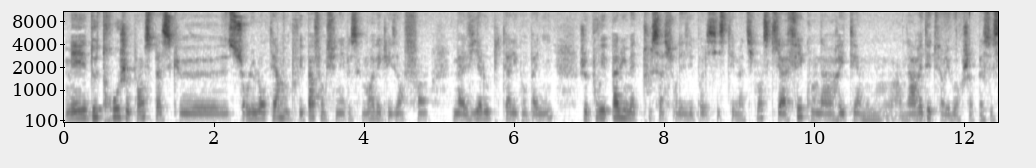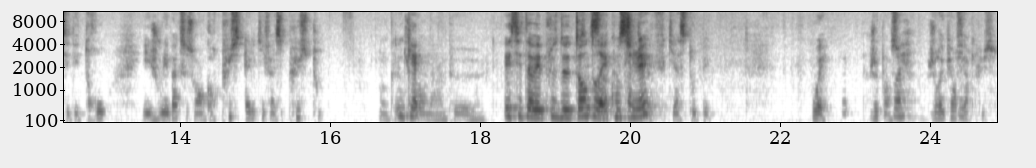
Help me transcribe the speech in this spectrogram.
Mais de trop, je pense, parce que sur le long terme, on ne pouvait pas fonctionner. Parce que moi, avec les enfants, ma vie à l'hôpital et compagnie, je ne pouvais pas lui mettre tout ça sur les épaules systématiquement. Ce qui a fait qu'on a arrêté un moment, on a arrêté de faire les workshops parce que c'était trop. Et je voulais pas que ce soit encore plus elle qui fasse plus tout. Donc, euh, tu vois, on a un peu. Euh, et si tu avais plus de temps, tu aurais continué? qui a, stoppé. Ouais, je pense. J'aurais pu en faire plus.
